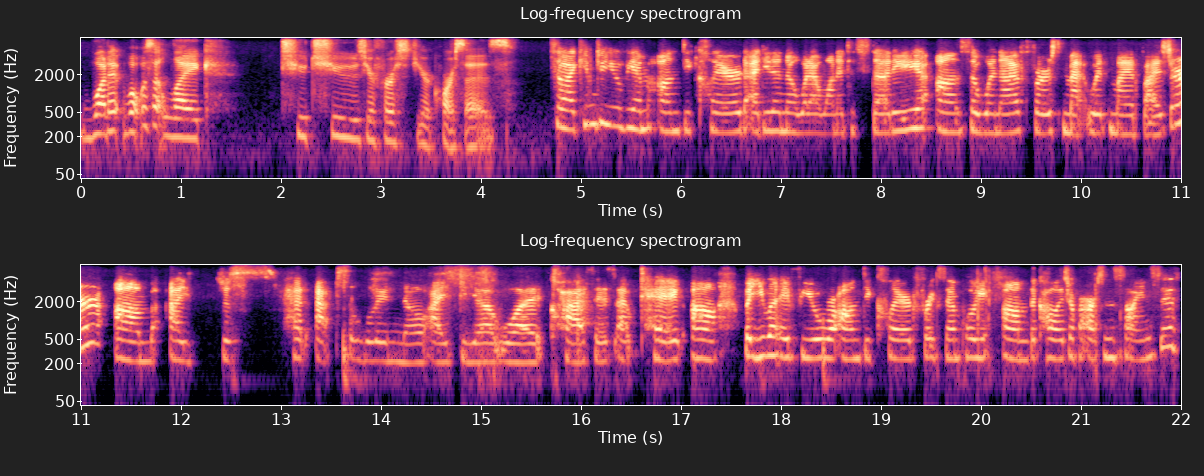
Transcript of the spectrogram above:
what it what was it like to choose your first year courses so I came to UVM undeclared. I didn't know what I wanted to study. Uh, so when I first met with my advisor, um, I just had absolutely no idea what classes I would take. Um, but even if you were undeclared, for example, um, the College of Arts and Sciences,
